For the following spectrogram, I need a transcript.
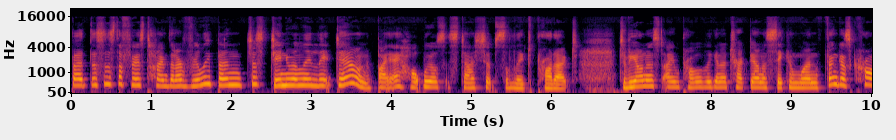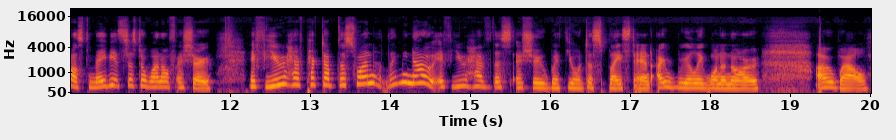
but this is the first time that I've really been just genuinely let down by a Hot Wheels Starship Select product. To be honest, I'm probably going to track down a second one. Fingers crossed, maybe it's just a one-off issue. If you have picked up this one, let me know if you have this issue with your display stand. I really want to know. Oh well.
